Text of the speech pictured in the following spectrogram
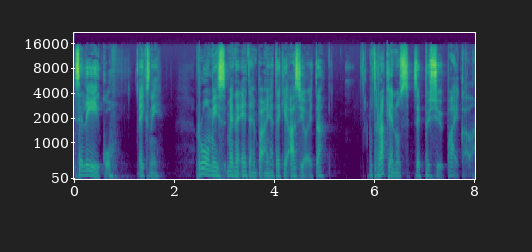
se liikuu, eikö niin? Ruumis menee eteenpäin ja tekee asioita, mutta rakennus, se pysyy paikalla.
